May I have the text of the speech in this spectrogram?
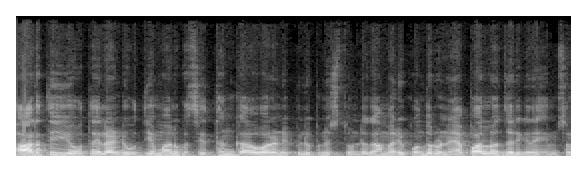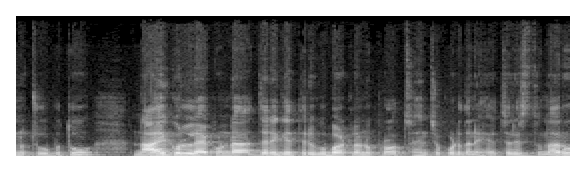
భారతీయ యువత ఇలాంటి ఉద్యమాలకు సిద్ధం కావాలని పిలుపునిస్తుండగా మరికొందరు నేపాల్లో జరిగిన హింసను చూపుతూ నాయకులు లేకుండా జరిగే తిరుగుబాట్లను ప్రోత్సహించకూడదని హెచ్చరిస్తున్నారు.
